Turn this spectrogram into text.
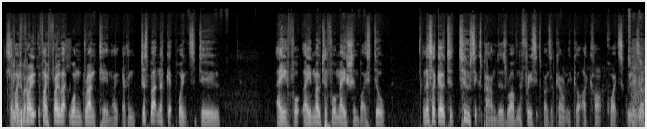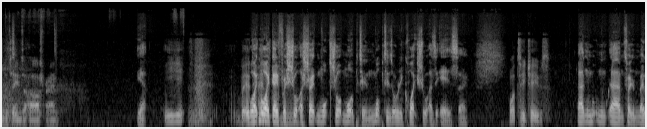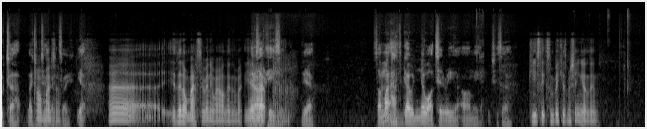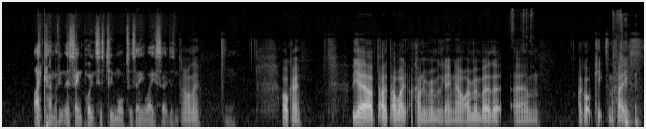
So if I throw if I throw that one grant in, I, I can just about enough get points to do a for, a motor formation, but I still. Unless I go to two six pounders rather than the three six pounders I've currently got, I can't quite squeeze gun in. platoons are harsh, man. Yeah, but Or, I, or I go for a short, a short, mor- short mortar platoon. Mortar platoon's already quite short as it is. So, What two tubes? uh, the um, sorry, the motor, motor Oh, platoon. I motor. Sorry, yeah, Uh, they're not massive anyway, are they? The mo- Yeah, exactly. So, yeah. So I might have to Um, go with no artillery in the army, which is uh, Can you stick some Vickers machine guns in? I can. I think they're the same points as two mortars anyway, so it doesn't. Oh, are they? Okay. But yeah, I, I, I won't. I can't even remember the game now. I remember that um, I got kicked in the face,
